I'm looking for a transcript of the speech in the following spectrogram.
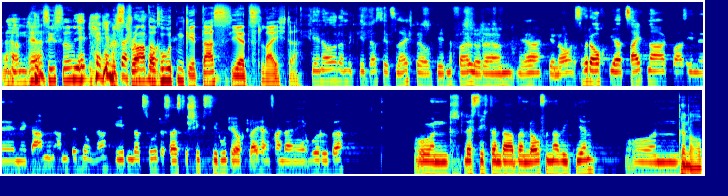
Ähm, ja, siehst du? Die, die Mit Strava-Routen geht das jetzt leichter. Genau, damit geht das jetzt leichter auf jeden Fall. Oder ähm, ja, genau. Es wird auch ja, zeitnah quasi eine, eine Garmin-Anbindung ne, geben dazu. Das heißt, du schickst die Route auch gleich einfach in deine Uhr rüber und lässt dich dann da beim Laufen navigieren. Und, genau.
